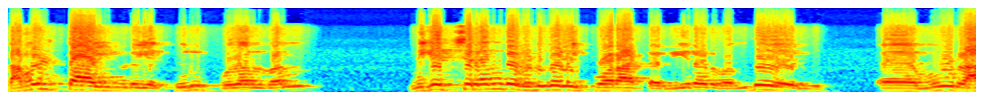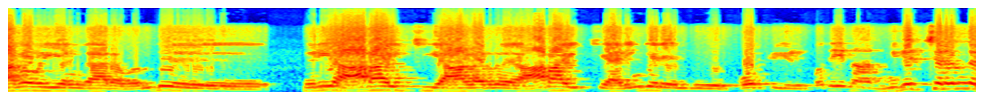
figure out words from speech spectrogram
தமிழ்தாயினுடைய திருப்புதல்வன் மிகச்சிறந்த விடுதலை போராட்ட வீரர் வந்து மு. ராகவையங்காரை வந்து பெரிய ஆராய்ச்சியாளர் ஆராய்ச்சி அறிஞர் என்று போற்றி இருப்பதை நான் மிகச்சிறந்த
